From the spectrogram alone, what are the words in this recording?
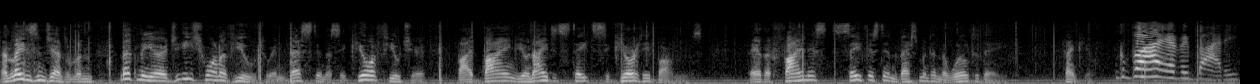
And ladies and gentlemen, let me urge each one of you to invest in a secure future by buying United States security bonds. They're the finest, safest investment in the world today. Thank you. Goodbye, everybody.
